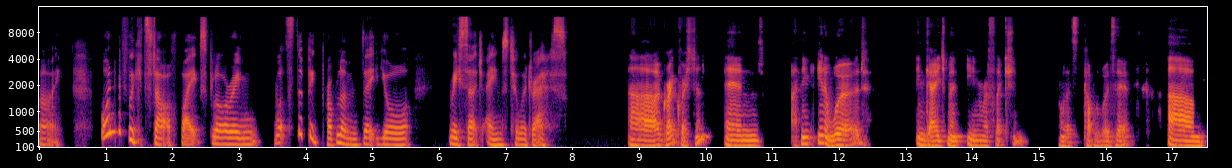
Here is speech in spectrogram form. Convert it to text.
Hi. I wonder if we could start off by exploring what's the big problem that your research aims to address? Uh, great question. And I think, in a word, engagement in reflection. Well, that's a couple of words there. Um,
